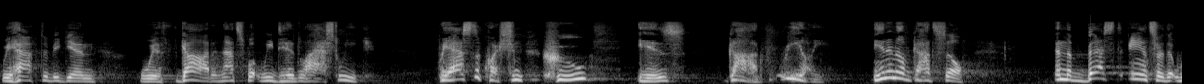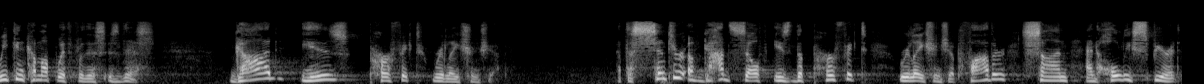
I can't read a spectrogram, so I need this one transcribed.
we have to begin with God, and that's what we did last week. We asked the question, who is God really? In and of God's self. And the best answer that we can come up with for this is this. God is perfect relationship. At the center of God's self is the perfect relationship. Father, Son, and Holy Spirit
